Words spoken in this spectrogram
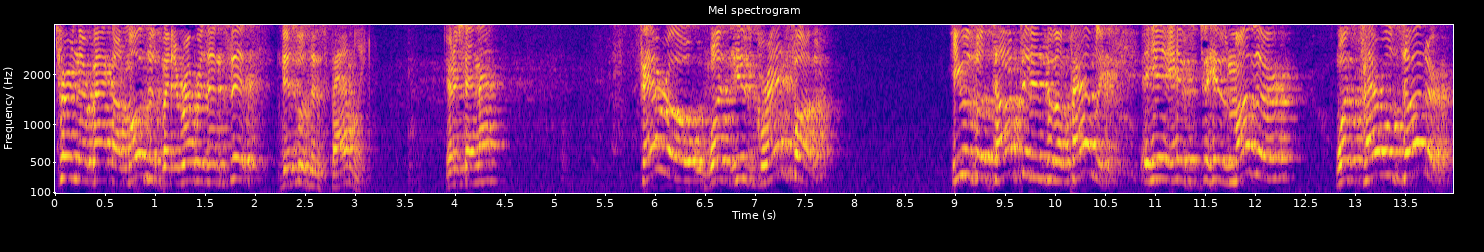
turned their back on Moses, but it represents this. This was his family. Do you understand that? Pharaoh was his grandfather. He was adopted into the family. His, his mother was Pharaoh's daughter.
